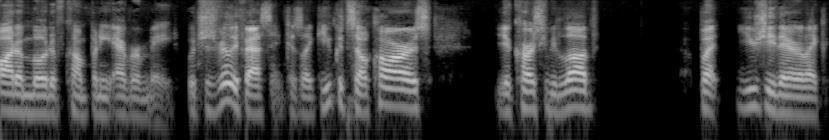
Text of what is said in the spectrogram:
automotive company ever made, which is really fascinating because like you could sell cars, your cars could be loved, but usually they're like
